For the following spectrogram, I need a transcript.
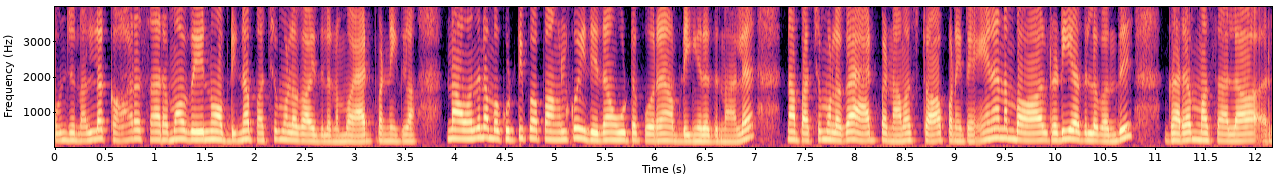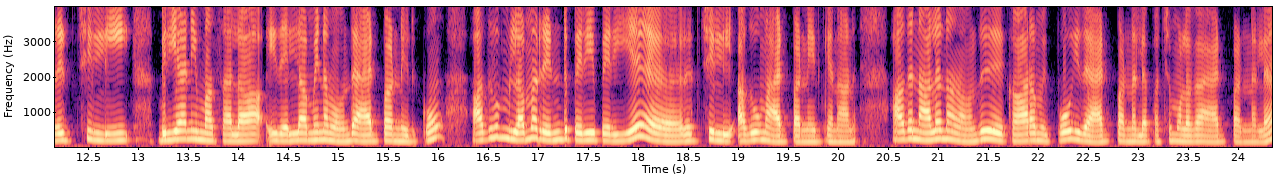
கொஞ்சம் நல்ல காரசாரமாக வேணும் அப்படின்னா பச்சை மிளகாய் இதில் நம்ம ஆட் பண்ணிக்கலாம். நான் வந்து நம்ம குட்டி பாப்பாங்களுக்கும் இதே தான் ஊட்ட போகிறேன் அப்படிங்கிறதுனால நான் பச்சை மிளகாய் ஆட் பண்ணாமல் ஸ்டாப் பண்ணிட்டேன். ஏன்னா நம்ம ஆல்ரெடி அதில் வந்து கரம் மசாலா ரெட் சில்லி பிரியாணி மசாலா இது எல்லாமே நம்ம வந்து ஆட் பண்ணியிருக்கோம் அதுவும் இல்லாமல் ரெண்டு பெரிய பெரிய ரெட் சில்லி அதுவும் ஆட் பண்ணியிருக்கேன் நான். அதனால் நான் வந்து காரம் இப்போது இதை ஆட் பண்ணலை பச்சை மிளகாய் ஆட் பண்ணலை.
